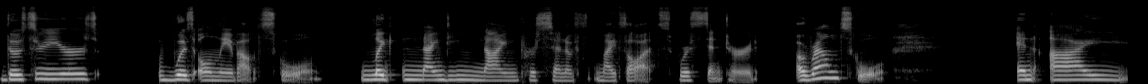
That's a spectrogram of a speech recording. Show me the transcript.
those 3 years was only about school. Like 99% of my thoughts were centered around school. And I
